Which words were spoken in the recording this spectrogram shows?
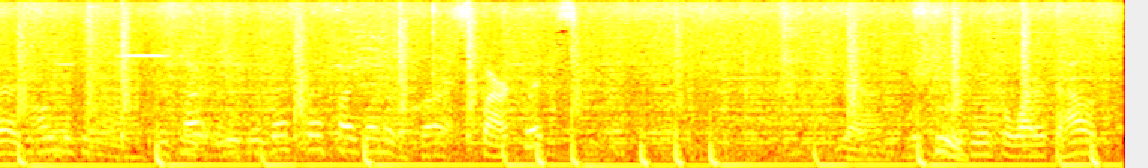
Reg, how you looking at this? is- The best best I going to try. Sparkletts? Yeah. What you doing for water at the house?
